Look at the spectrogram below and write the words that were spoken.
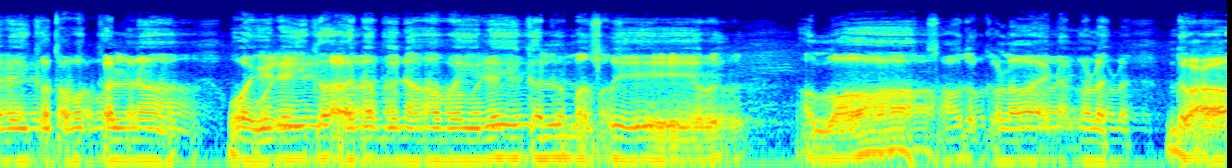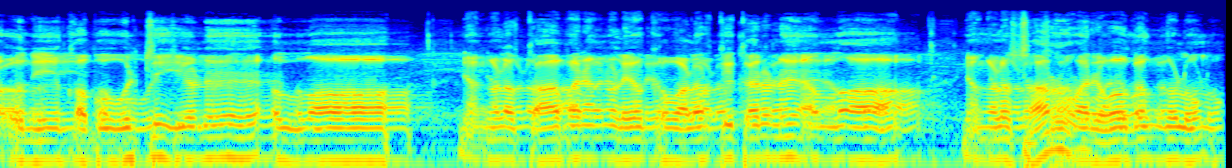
عليك توكلنا وإليك أنبنا وإليك المصير അള്ളാഹ് സാധുക്കളായ ഞങ്ങളെ നീ കബൂൽ ചെയ്യണേ അല്ലാ. ഞങ്ങളെ സ്ഥാപനങ്ങളെയൊക്കെ വളർത്തി തരണേ അല്ലാ. ഞങ്ങളെ സർവ രോഗങ്ങളും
